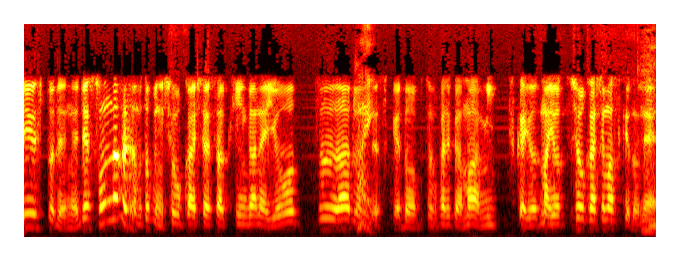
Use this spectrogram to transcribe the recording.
っていう人でね、で、その中でも特に紹介したい作品がね、4つあるんですけど、それからまあ3つか4、まあ、4つ紹介しますけどね、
